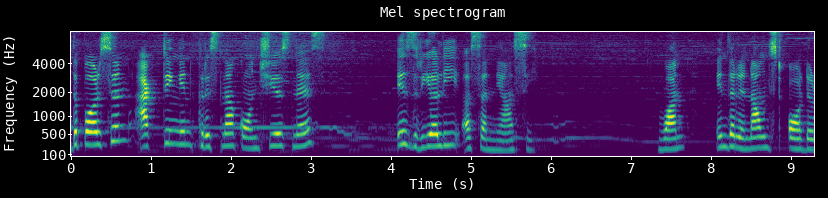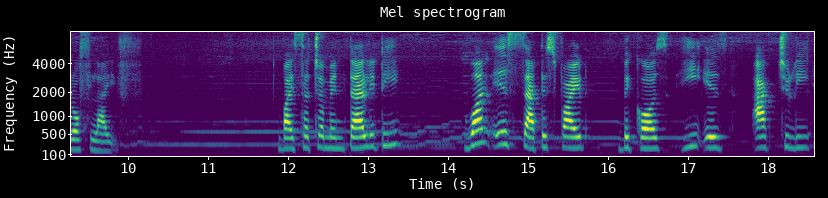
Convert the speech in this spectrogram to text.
The person acting in Krishna consciousness is really a sannyasi, one in the renounced order of life. By such a mentality, one is satisfied because he is actually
